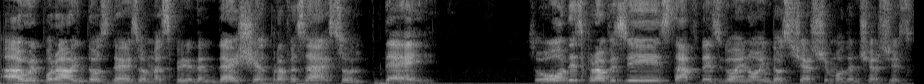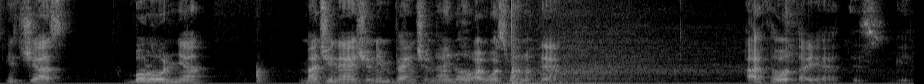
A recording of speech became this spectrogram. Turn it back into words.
I will pour out in those days of my spirit, and they shall prophesy. So they. So all this prophecy stuff that's going on in those churches, modern churches, is just Bologna, imagination, invention. I know, I was one of them. I thought I had this gift.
